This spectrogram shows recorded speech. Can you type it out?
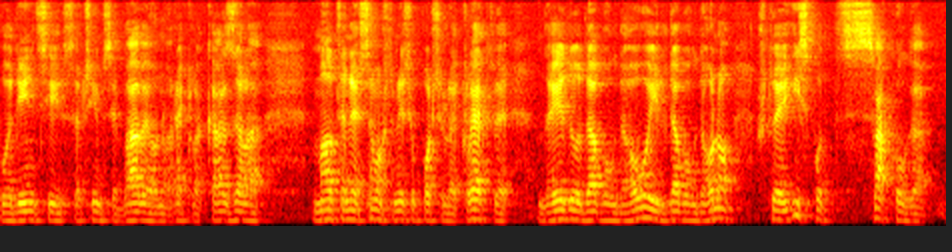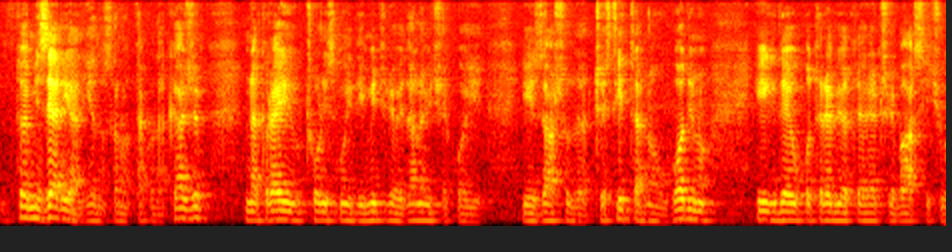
pojedinci sa čim se bave, ono, rekla, kazala, malte ne samo što nisu počele kletve da idu, da Bog da ovo ili da Bog da ono, što je ispod svakoga, to je mizerija, jednostavno tako da kažem. Na kraju čuli smo i Dimitrija Vidanovića koji je izašao da čestita novu godinu i gde je upotrebio te reči Vasiću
